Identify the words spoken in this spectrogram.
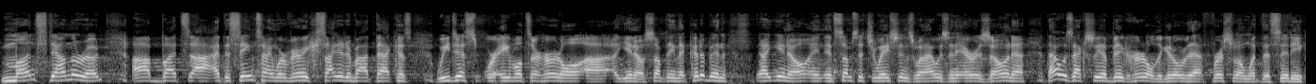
months down the road. Uh, but uh, at the same time, we're very excited about that because we just were able to hurdle, uh, you know, something that could have been, uh, you know, in, in, some situations when I was in Arizona, that was actually a big hurdle to get over that first one with the city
